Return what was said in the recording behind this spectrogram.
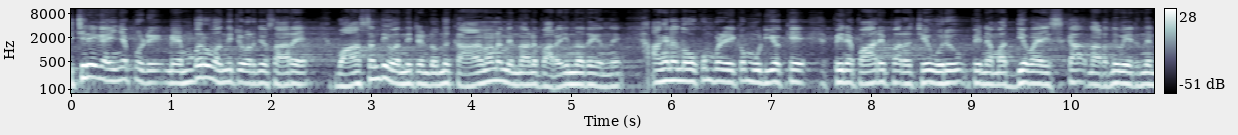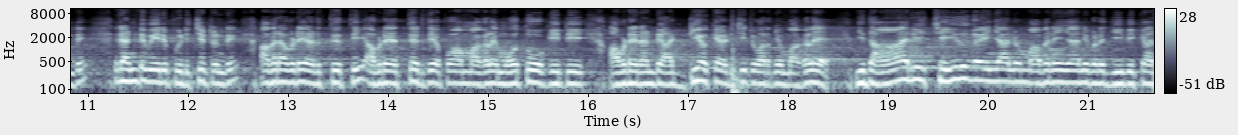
ഇച്ചിരി കഴിഞ്ഞപ്പോൾ മെമ്പർ വന്നിട്ട് പറഞ്ഞു സാറേ വാസന്തി വന്നിട്ടുണ്ട് ഒന്ന് കാണണം എന്നാണ് പറയുന്നത് എന്ന്. അങ്ങനെ നോക്കുമ്പോഴേക്കും മുടിയൊക്കെ പിന്നെ പാറിപ്പറച്ച് ഒരു പിന്നെ മധ്യവയസ്ക നടന്നു വരുന്നുണ്ട്. രണ്ടുപേര് പിടിച്ചിട്ടുണ്ട്. അവരവിടെ അടുത്തെത്തി അവിടെ എത്തിയെത്തിയപ്പോൾ ആ മകളെ മുഖത്ത് നോക്കിയിട്ട് അവിടെ രണ്ട് അടിയൊക്കെ അടിച്ചിട്ട് പറഞ്ഞു മകളെ ഇതാര് ചെയ്തു കഴിഞ്ഞാലും അവനെ ഞാൻ ഇവിടെ ജീവിക്കാൻ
